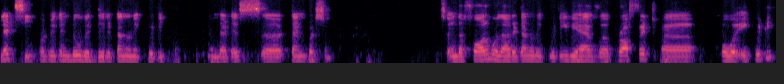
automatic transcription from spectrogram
let's see what we can do with the return on equity and that is 10%. Uh, So in the formula return on equity, we have a profit uh, over equity.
